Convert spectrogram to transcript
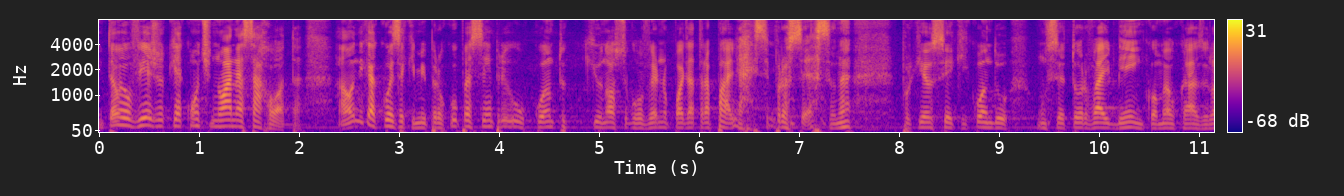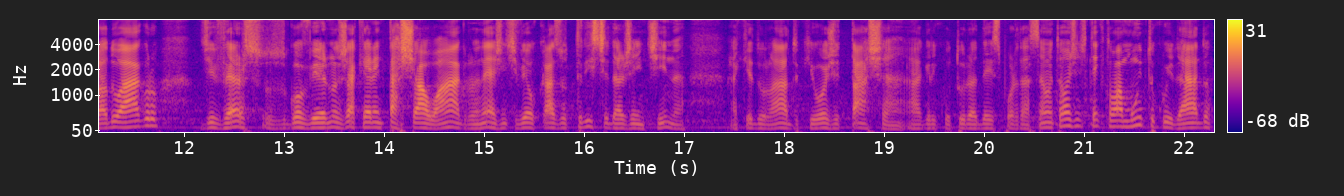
Então eu vejo que é continuar nessa rota. A única coisa que me preocupa é sempre o quanto que o nosso governo pode atrapalhar esse processo. Né? Porque eu sei que quando um setor vai bem, como é o caso lá do agro, diversos governos já querem taxar o agro, né? A gente vê o caso triste da Argentina aqui do lado, que hoje taxa a agricultura de exportação. Então a gente tem que tomar muito cuidado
